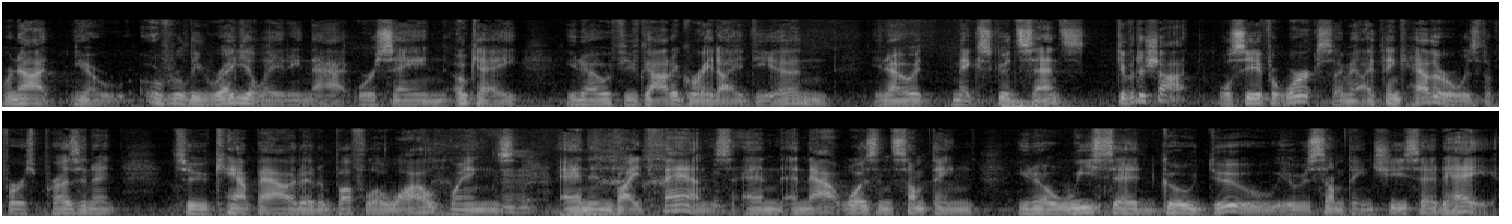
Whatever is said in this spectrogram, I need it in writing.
we're not you know overly regulating that. We're saying okay, you know if you've got a great idea and you know it makes good sense, give it a shot. We'll see if it works. I mean, I think Heather was the first president to camp out at a Buffalo Wild Wings mm-hmm. and invite fans, and and that wasn't something you know we said go do. It was something she said, hey,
